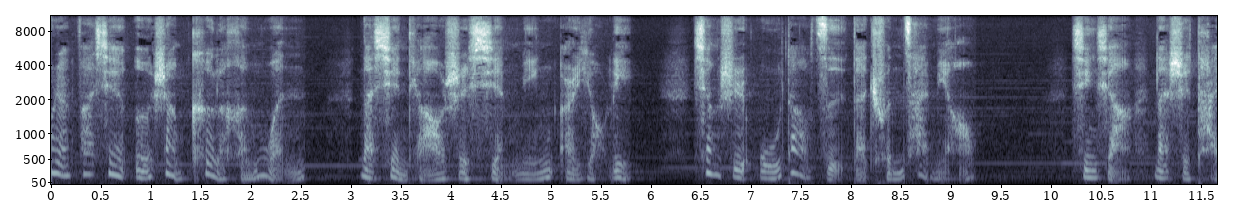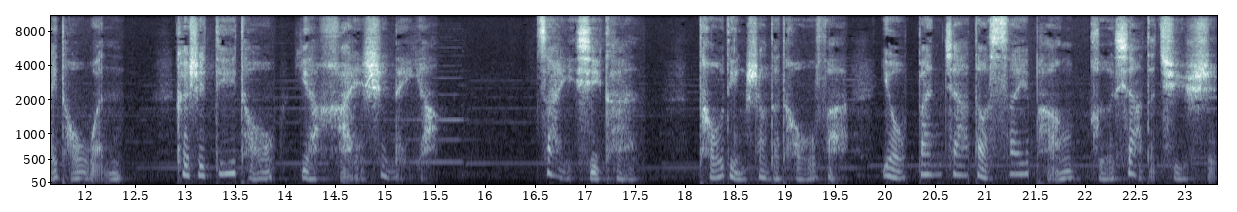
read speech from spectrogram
然发现额上刻了横纹，那线条是显明而有力，像是吴道子的纯菜苗。心想那是抬头纹。可是低头也还是那样。再细看，头顶上的头发有搬家到腮旁颌下的趋势，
